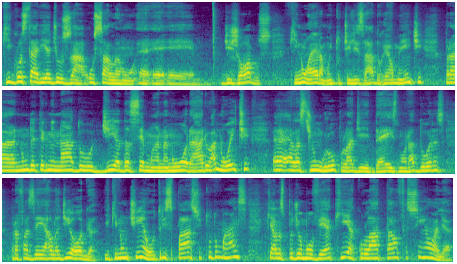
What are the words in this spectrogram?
que gostaria de usar o salão é, é, é, de jogos, que não era muito utilizado realmente, para num determinado dia da semana, num horário, à noite, elas tinham um grupo lá de 10 moradoras para fazer aula de yoga e que não tinha outro espaço e tudo mais, que elas podiam mover aqui, acolá tal. Eu falei assim: olha.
